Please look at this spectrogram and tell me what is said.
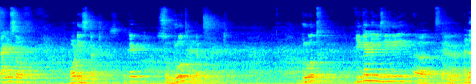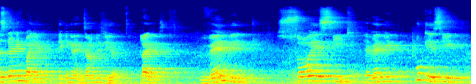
kinds of body structures. Okay? So growth and development. Growth we can easily uh, uh, understanding by taking an example here. Like when we sow a seed, when we put a seed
